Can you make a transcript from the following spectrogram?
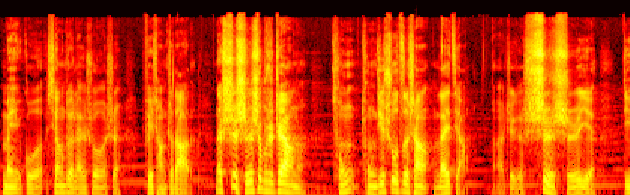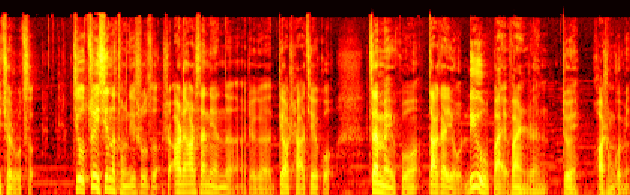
美国相对来说是非常之大的。那事实是不是这样呢？从统计数字上来讲啊，这个事实也的确如此。就最新的统计数字是二零二三年的这个调查结果，在美国大概有六百万人对。花生过敏，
